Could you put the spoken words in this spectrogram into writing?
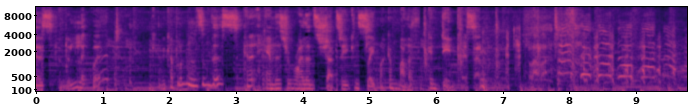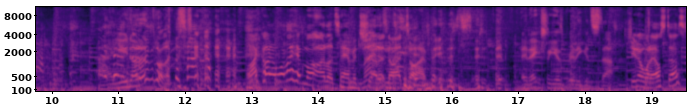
is liquid. Give a couple of mils of this, and it hammers your eyelids shut so you can sleep like a motherfucking dead person. Love it. Are uh, you not influenced? I kind of want to have my eyelids hammered shut at night time. it, is- it, it, it actually is really good stuff. Do you know what else does?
